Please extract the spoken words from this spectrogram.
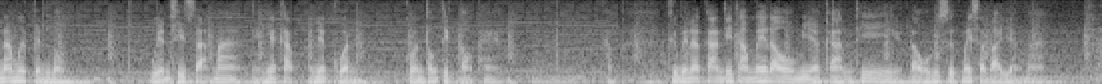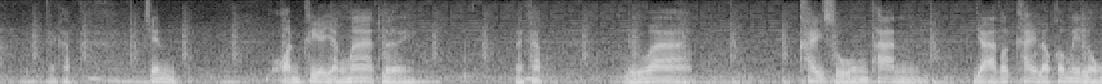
หน้ามืดเป็นลม เวียนศีรษะมากอย่างนี้ยครับ อันนี้ควรควรต้องติดต่อแพทย์ครับคือเป็นอาการที่ทำให้เรามีอาการที่เรารู้สึกไม่สบายอย่างมากค่ะนะครับอืมเช่นอ่อนเพลียอย่างมากเลยนะครับ หรือว่าไข้สูงทาน ยาลดไข้แล้วก็ไม่ลง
